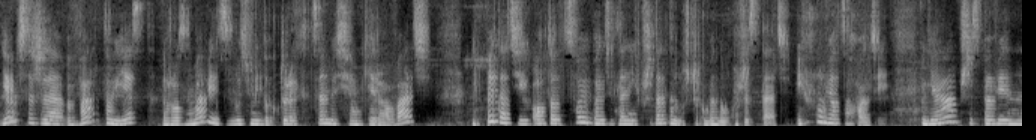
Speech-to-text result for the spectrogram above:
Ja myślę, że warto jest rozmawiać z ludźmi, do których chcemy się kierować i pytać ich o to, co będzie dla nich przydatne lub z czego będą korzystać. I już mówię o co chodzi. Ja przez pewien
